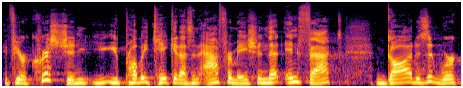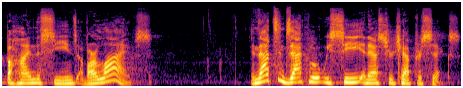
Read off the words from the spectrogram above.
If you're a Christian, you, you probably take it as an affirmation that, in fact, God is at work behind the scenes of our lives. And that's exactly what we see in Esther chapter 6.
